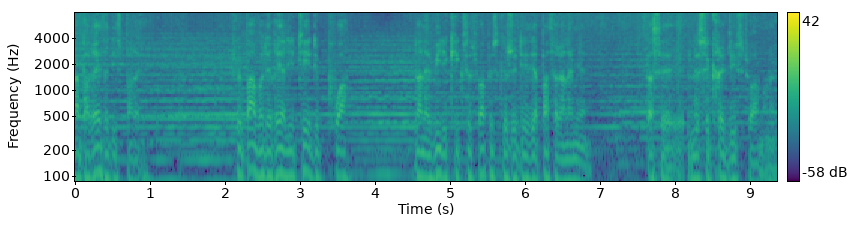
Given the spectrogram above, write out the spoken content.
Apparaît, ça disparaît. Je ne veux pas avoir de réalité et de poids dans la vie de qui que ce soit, puisque je ne désire pas ça dans la mienne. Ça, c'est le secret de l'histoire, mon ami.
